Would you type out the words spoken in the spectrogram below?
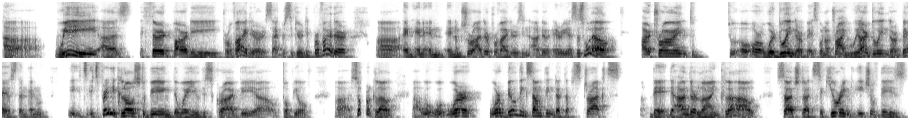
Uh, we, as a third-party provider, a cybersecurity provider, uh, and, and, and, and I'm sure other providers in other areas as well, are trying to, to or, or we're doing our best, we're not trying, we are doing our best, and, and it's, it's pretty close to being the way you describe the uh, utopia of supercloud. Uh, we're, we're building something that abstracts the, the underlying cloud such that securing each of these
